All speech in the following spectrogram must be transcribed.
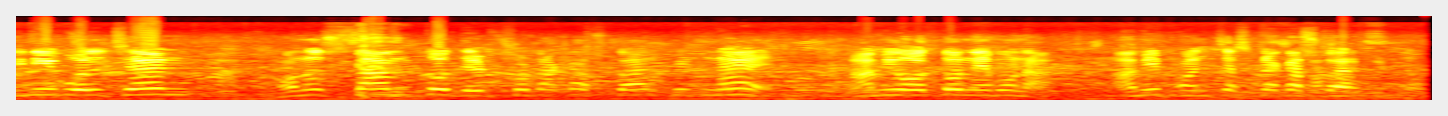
তিনি বলছেন ঘনশ্যাম তো দেড়শো টাকা স্কোয়ার ফিট নেয় আমি অত নেব না আমি পঞ্চাশ টাকা স্কোয়ার ফিট নেব।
